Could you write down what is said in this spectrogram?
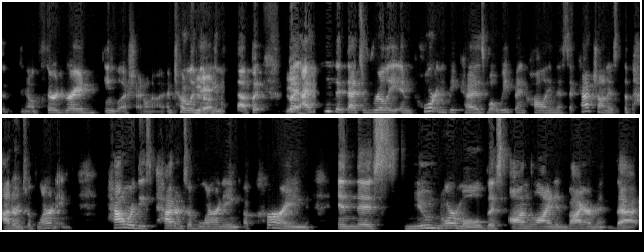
you know, third grade English. I don't know. I'm totally Yeah. making this up, but Yeah. but I think that that's really important because what we've been calling this at Catch On is the patterns of learning. How are these patterns of learning occurring in this new normal, this online environment that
